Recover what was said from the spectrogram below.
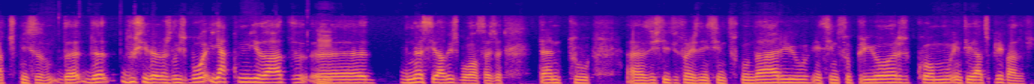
à disposição de, de, dos cidadãos de Lisboa e à comunidade hum. uh, na cidade de Lisboa, ou seja, tanto as instituições de ensino secundário, ensino superior, como entidades privadas.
